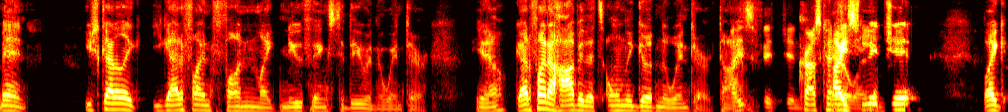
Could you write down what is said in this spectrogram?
man, you just gotta like you gotta find fun, like new things to do in the winter. You know, gotta find a hobby that's only good in the winter time. Ice fidgeting. Cross country. Ice skiing. fidget. Like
